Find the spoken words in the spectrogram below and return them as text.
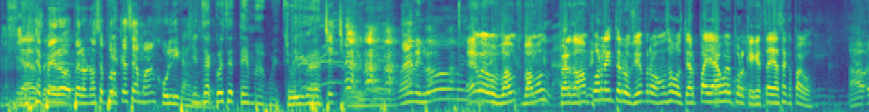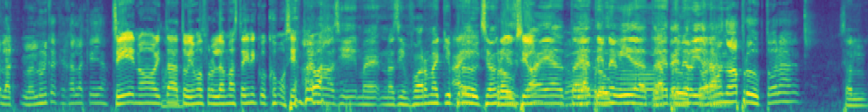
Sé. pero, pero no sé por qué se llamaban hooligans. ¿Quién güey. sacó ese tema, güey? Chuy, güey. Bueno, y luego, güey. Eh, güey, pues vamos, vamos- perdón por la interrupción, pero vamos a voltear para allá, güey, porque esta ya se apagó. Ah, la, la única que jala aquella. Sí, no, ahorita Ah. tuvimos problemas técnicos como siempre. Ah, no, sí, me- nos informa aquí Ay, producción. que producción. todavía No, todavía tiene vida, todavía tiene vida. Tenemos nueva productora. Sol-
